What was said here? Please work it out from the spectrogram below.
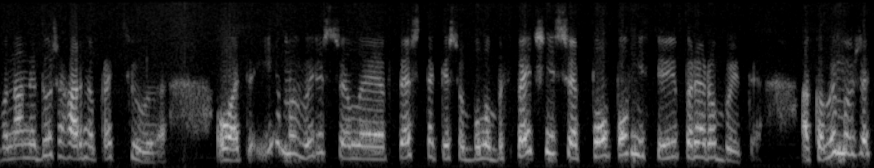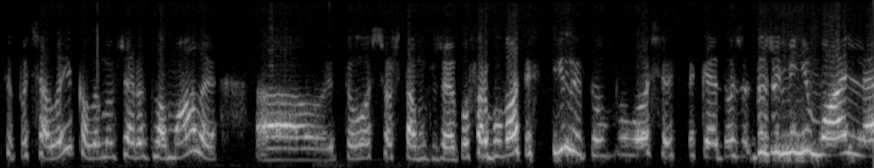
вона не дуже гарно працює. От і ми вирішили все ж таки, щоб було безпечніше, по повністю її переробити. А коли ми вже це почали, коли ми вже розламали, то що ж там вже пофарбувати стіни, то було щось таке дуже дуже мінімальне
